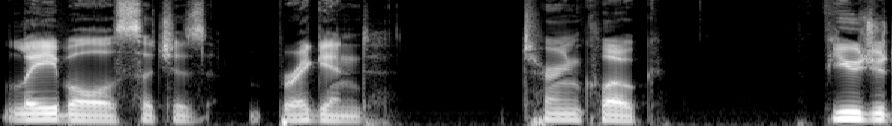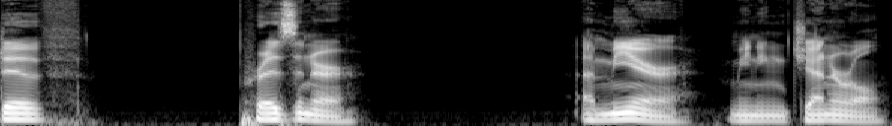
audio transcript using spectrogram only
Labels such as brigand, turncloak, fugitive, prisoner, emir, meaning general.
